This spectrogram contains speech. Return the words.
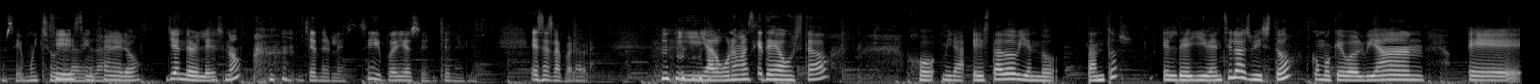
no sé, muy chulo. Sí, sin género. Genderless, ¿no? genderless, sí, podría ser, genderless. Esa es la palabra. ¿Y alguno más que te haya gustado? Jo, mira, he estado viendo tantos. El de Givenchy lo has visto, como que volvían eh,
